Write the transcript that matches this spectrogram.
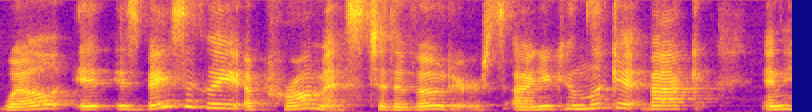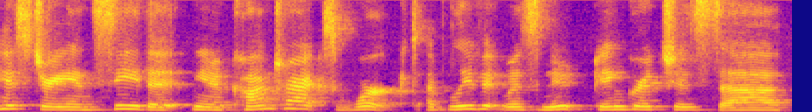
Well, it is basically a promise to the voters. Uh, you can look at back in history and see that you know contracts worked. I believe it was Newt Gingrich's uh,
